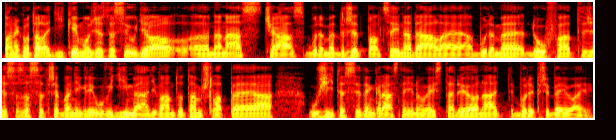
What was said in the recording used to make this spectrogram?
Pane Kotale, díky moc, že jste si udělal eh, na nás čas. Budeme držet palce i nadále a budeme doufat, že se zase třeba někdy uvidíme. Ať vám to tam šlape a užijte si ten krásný nový stadion a ať ty body přibývají.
